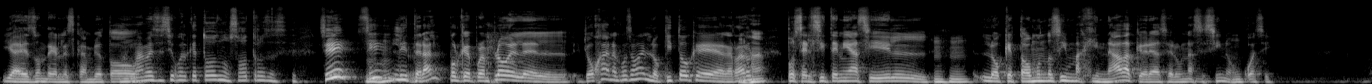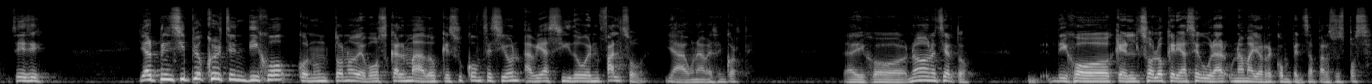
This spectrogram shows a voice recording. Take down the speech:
Y ahí es donde les cambió todo. No mames, es igual que todos nosotros. así. Sí, sí, literal. Porque, por ejemplo, el, el Johan, ¿cómo se llama? El loquito que agarraron. Ajá. Pues él sí tenía así el- lo que todo el mundo se imaginaba que debería ser un asesino. Un cuasi. Sí, sí. Y al principio Curtin dijo con un tono de voz calmado que su confesión había sido en falso, ya una vez en corte. O sea, dijo, no, no es cierto. Dijo que él solo quería asegurar una mayor recompensa para su esposa.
